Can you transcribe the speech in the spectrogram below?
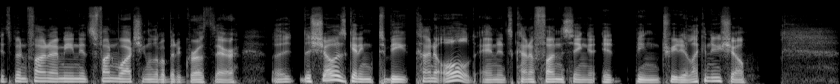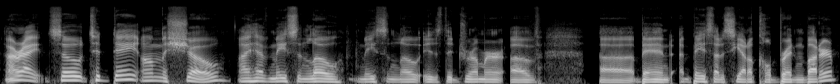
It's been fun. I mean, it's fun watching a little bit of growth there. Uh, the show is getting to be kind of old, and it's kind of fun seeing it being treated like a new show. All right, so today on the show, I have Mason Lowe. Mason Lowe is the drummer of uh, band based out of Seattle called Bread and Butter.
